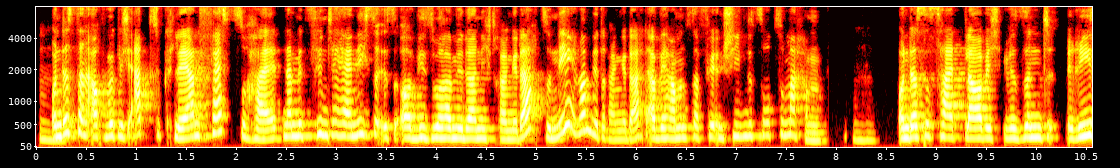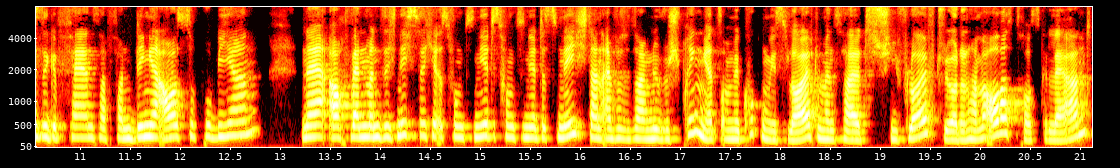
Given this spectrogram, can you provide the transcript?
Mhm. Und das dann auch wirklich abzuklären, festzuhalten, damit es hinterher nicht so ist, oh, wieso haben wir da nicht dran gedacht? So, nee, haben wir dran gedacht, aber wir haben uns dafür entschieden, das so zu machen. Mhm. Und das ist halt, glaube ich, wir sind riesige Fans davon, Dinge auszuprobieren. Ne, auch wenn man sich nicht sicher ist, funktioniert es, funktioniert es nicht, dann einfach so sagen, nö, wir springen jetzt und wir gucken, wie es läuft. Und wenn es halt schief läuft, ja, dann haben wir auch was draus gelernt.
